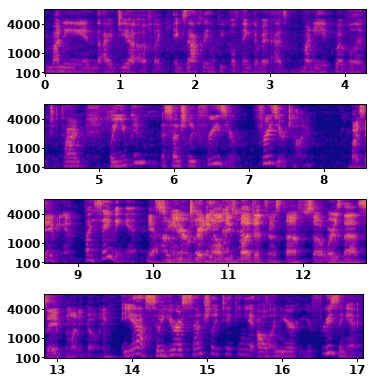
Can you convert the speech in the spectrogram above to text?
money and the idea of like exactly how people think of it as money equivalent to time, but you can essentially freeze your freeze your time by saving it. By saving it. Yeah, so I mean, you're, you're creating all these time. budgets and stuff. So where's that saved money going? Yeah, so you're essentially taking it all and you're you're freezing it,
